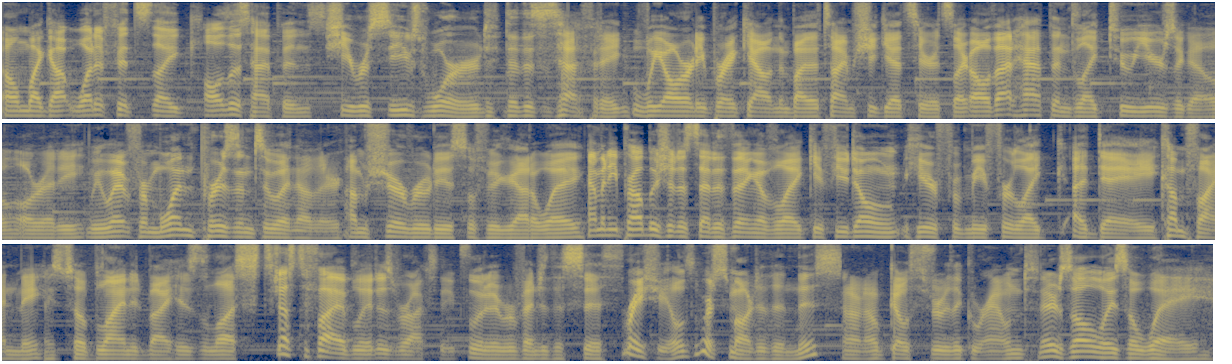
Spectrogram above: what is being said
Oh my god, what if it's like all this happens? She receives word that this is happening. We already break out, and then by the time she gets here, it's like, oh, that happened like two years ago already. We went from one prison to another. I'm sure Rudeus will figure out a way. I mean, he probably should have said a thing of like, if you don't hear from me for like a day, come find me. He's so blinded by his lust. Justifiably, it is Roxy. Literally Revenge of the Sith. Ray Shields, we're smarter than this. I don't know, go through the ground. There's always a way.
